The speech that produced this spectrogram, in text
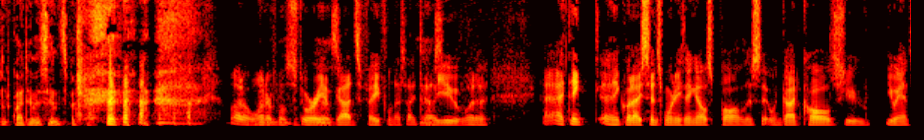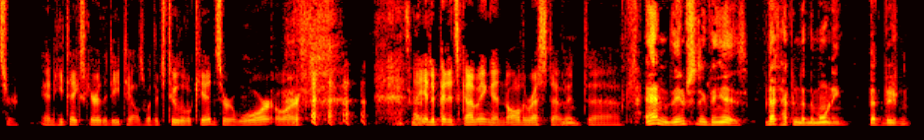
not quite ever since. But what a wonderful story yes. of God's faithfulness! I tell yes. you, what a. I think I think what I sense more than anything else, Paul, is that when God calls you, you answer, and He takes care of the details, whether it's two little kids or a war or right. independence coming and all the rest of mm. it. Uh, and the interesting thing is that happened in the morning. That vision.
